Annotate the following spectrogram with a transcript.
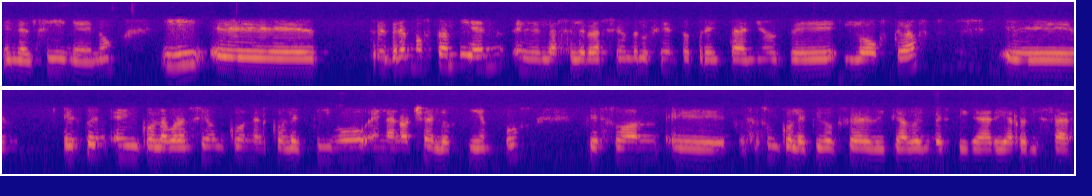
en el cine, ¿no? Y eh, tendremos también eh, la celebración de los 130 años de Lovecraft, eh, esto en, colaboración con el colectivo En la Noche de los Tiempos, que son, eh, pues es un colectivo que se ha dedicado a investigar y a revisar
